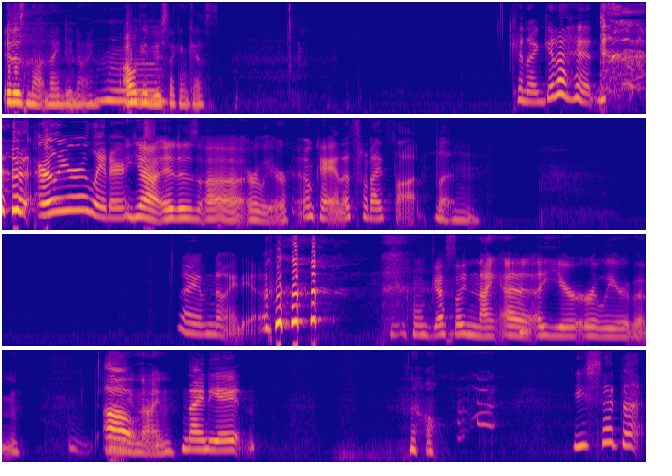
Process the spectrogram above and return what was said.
it is not 99. I'll give you a second guess. Can I get a hint? Earlier or later? Yeah, it is uh earlier. Okay, that's what I thought, but I have no idea. I'll guess a, ni- a, a year earlier than oh, 99. 98. No. You said that.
